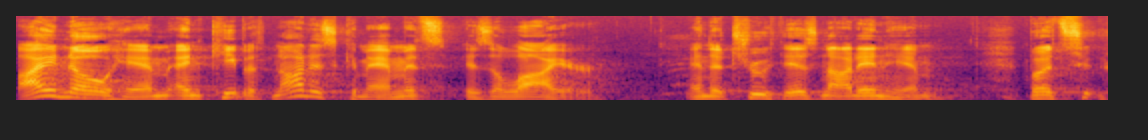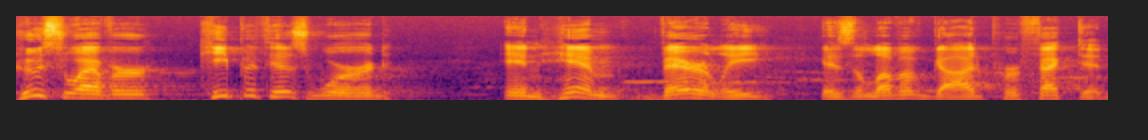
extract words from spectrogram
I know him, and keepeth not his commandments, is a liar, and the truth is not in him. But whosoever keepeth his word, in him verily is the love of God perfected.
